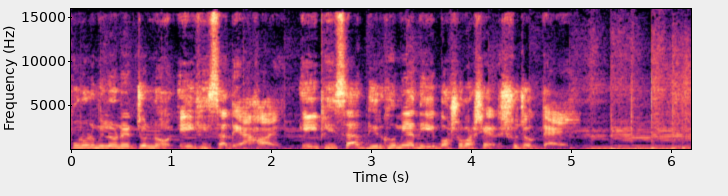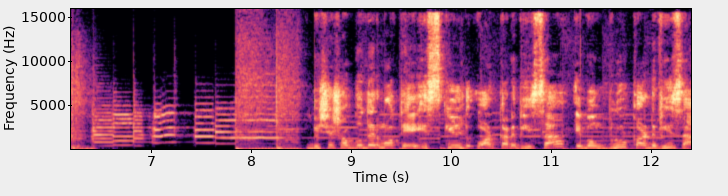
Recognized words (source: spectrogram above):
পুনর্মিলনের জন্য এই ভিসা দেয়া হয়। এই ভিসা দীর্ঘমেয়াদী বসবাসের সুযোগ দেয়। বিশেষজ্ঞদের মতে স্কিল্ড ওয়ার্কার ভিসা এবং ব্লু কার্ড ভিসা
